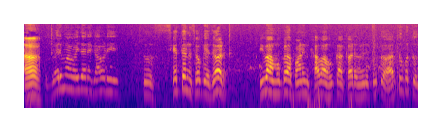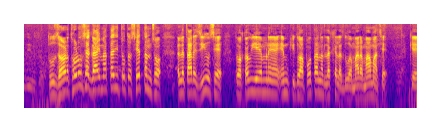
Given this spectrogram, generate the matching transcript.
હા. ગરમાં વૈદાને ગાવડી તું ચેતન છો કે જળ પીવા મુકળા પાણી ને ખાવા હુકા ખડ વીણ તું તો હરતું પતું જીવ છો. તું જળ થોડું છે ગાય માતાજી તું તો ચેતન છો એટલે તારે જીવ છે. તો આ કવિએ એમણે એમ કીધું આ પોતાના જ લખેલા દુઆ મારા મામા છે કે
